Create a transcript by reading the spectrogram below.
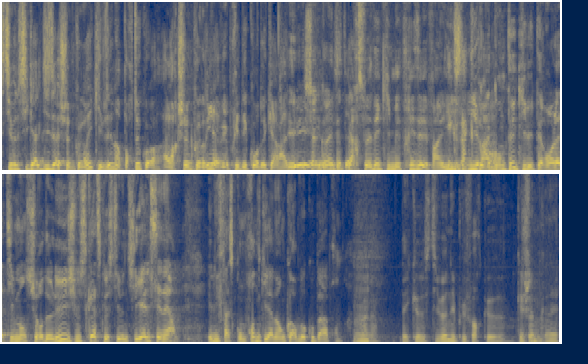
Steven Seagal disait à Sean Connery qu'il faisait n'importe quoi. Alors que Sean Connery avait pris des cours de karaté. Et Sean Connery était persuadé qu'il maîtrisait. Enfin, il, racontait qu'il était relativement sûr de lui jusqu'à ce que Steven Seagal s'énerve et lui fasse comprendre qu'il avait encore beaucoup à apprendre. Et que Steven est plus fort que, Que Sean. Ouais.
